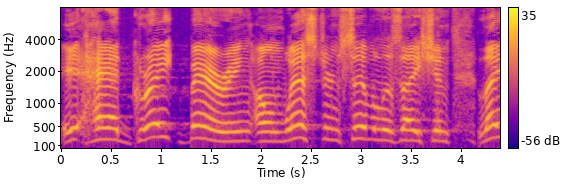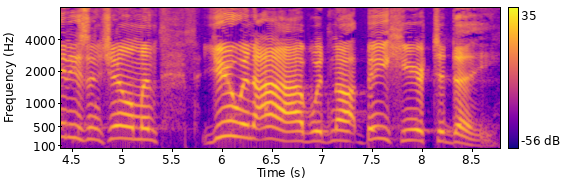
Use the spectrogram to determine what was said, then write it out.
It had great bearing on Western civilization. Ladies and gentlemen, you and I would not be here today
